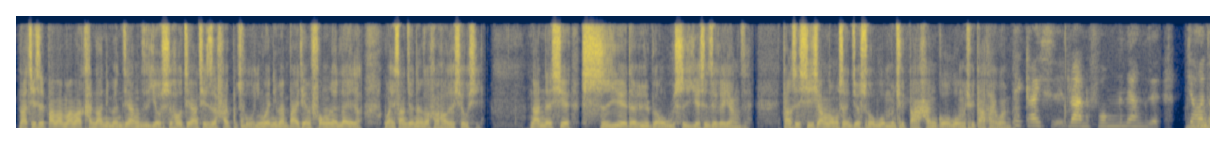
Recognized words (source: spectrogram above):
那其实爸爸妈妈看到你们这样子，有时候这样其实还不错，因为你们白天疯了累了，晚上就能够好好的休息。那那些失业的日本武士也是这个样子。当时西乡隆盛就说：“我们去打韩国，我们去打台湾吧。”一开始乱疯那样子，就后就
